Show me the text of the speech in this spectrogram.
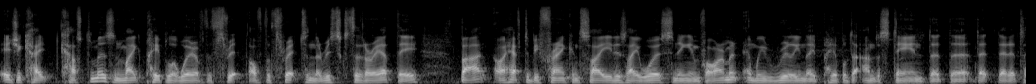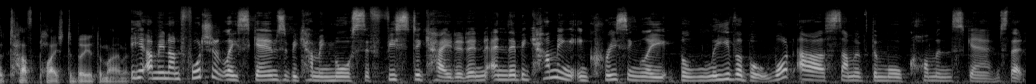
educate customers and make people aware of the threat of the threats and the risks that are out there. But I have to be frank and say it is a worsening environment, and we really need people to understand that, the, that, that it's a tough place to be at the moment. Yeah, I mean, unfortunately, scams are becoming more sophisticated and, and they're becoming increasingly believable. What are some of the more common scams that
